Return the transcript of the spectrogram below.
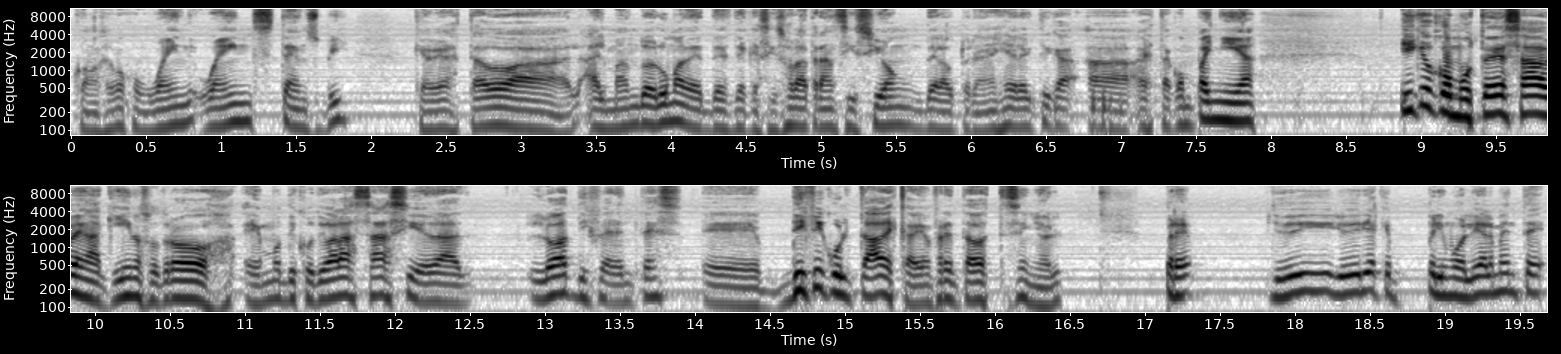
conocemos como Wayne, Wayne Stensby, que había estado al mando de Luma de- desde que se hizo la transición de la Autoridad de Energía Eléctrica a, a esta compañía. Y que como ustedes saben, aquí nosotros hemos discutido a la saciedad las diferentes eh, dificultades que había enfrentado este señor. Yo, di- yo diría que primordialmente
